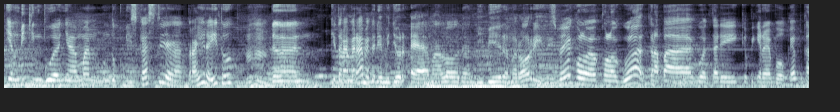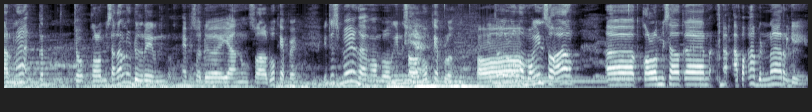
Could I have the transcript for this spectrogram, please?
yang bikin gua nyaman untuk discuss tuh ya terakhir ya itu dengan kita rame-rame tadi sama Jor eh sama lo dan Bibir sama Rory. sebenarnya kalau kalau gue kenapa gue tadi kepikirannya bokep? Karena ke- kalau misalkan lu dengerin episode yang soal bokep ya itu sebenarnya nggak ngomongin soal bokep loh. Itu lu ngomongin soal eh, kalau misalkan apakah benar gini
